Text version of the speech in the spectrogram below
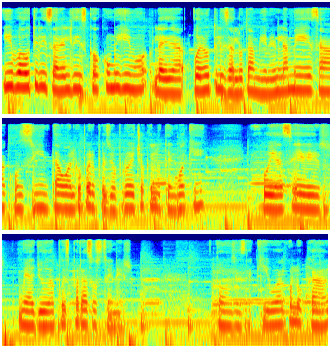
Y voy a utilizar el disco como dijimos. La idea, pueden utilizarlo también en la mesa, con cinta o algo, pero pues yo aprovecho que lo tengo aquí. Voy a hacer, me ayuda pues para sostener entonces aquí voy a colocar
